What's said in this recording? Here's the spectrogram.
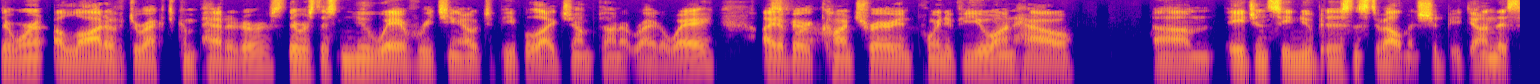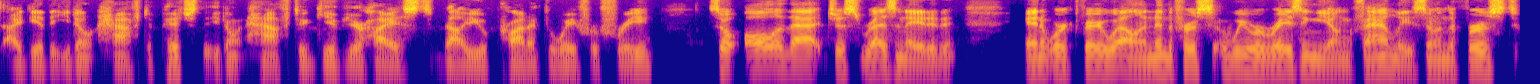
there weren't a lot of direct competitors. There was this new way of reaching out to people. I jumped on it right away. I had a very contrarian point of view on how um, agency new business development should be done. This idea that you don't have to pitch, that you don't have to give your highest value product away for free. So all of that just resonated, and it worked very well. And in the first, we were raising young families, so in the first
